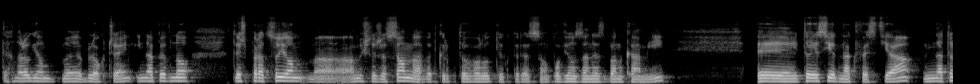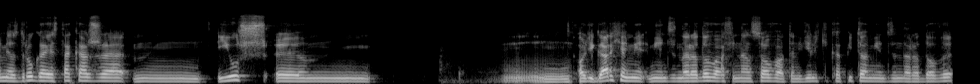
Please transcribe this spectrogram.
technologią e, blockchain i na pewno też pracują, a myślę, że są nawet kryptowaluty, które są powiązane z bankami. E, to jest jedna kwestia. Natomiast druga jest taka, że mm, już oligarchia międzynarodowa, finansowa, ten wielki kapitał międzynarodowy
